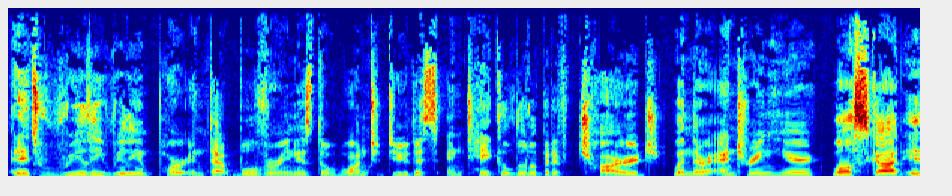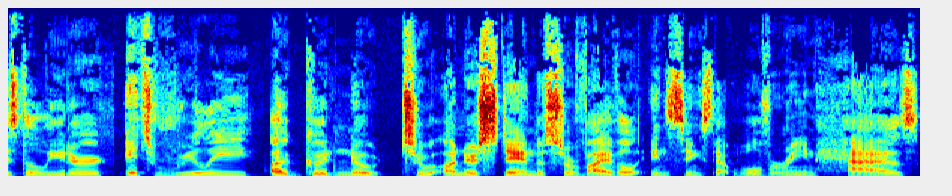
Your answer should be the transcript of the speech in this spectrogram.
And it's really, really important that Wolverine is the one to do this and take a little bit of charge when they're entering here. While Scott is the leader, it's really a good note to understand the survival instincts that Wolverine has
